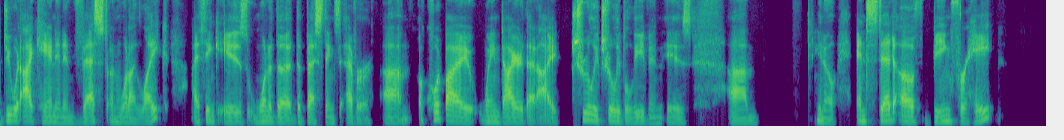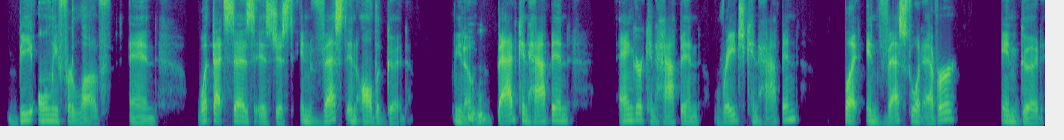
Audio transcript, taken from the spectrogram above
do what I can and invest on what I like. I think is one of the the best things ever. Um, a quote by Wayne Dyer that I truly truly believe in is, um, you know, instead of being for hate, be only for love. And what that says is just invest in all the good. You know, Mhm. bad can happen, anger can happen, rage can happen, but invest whatever in good,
